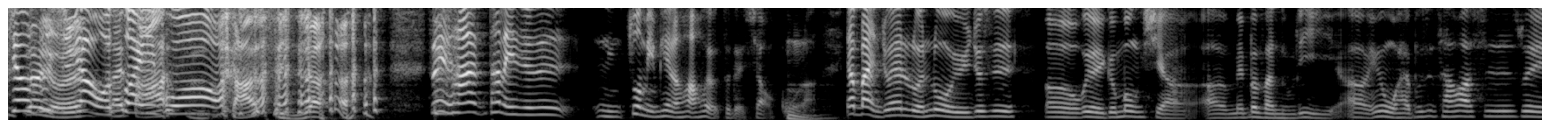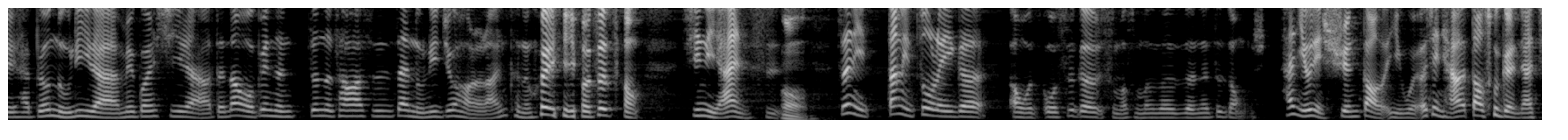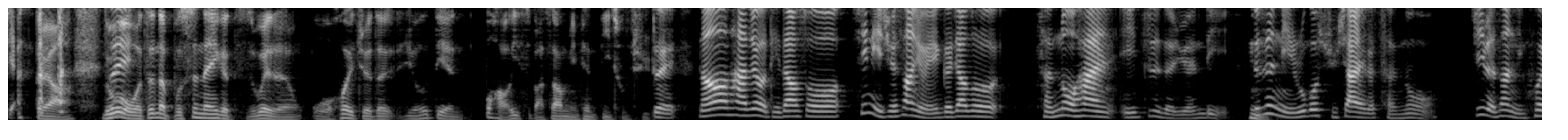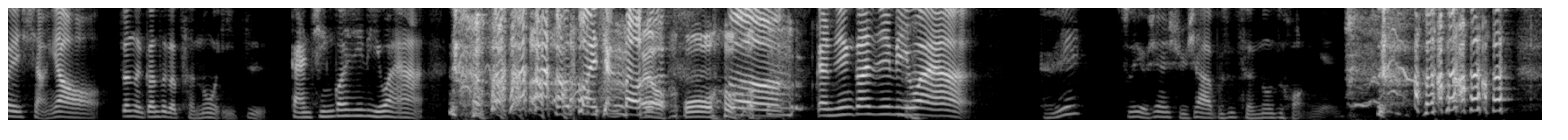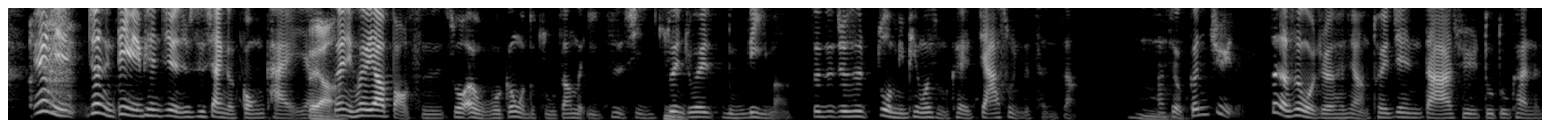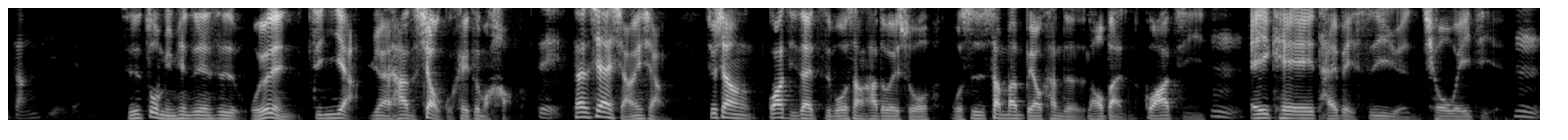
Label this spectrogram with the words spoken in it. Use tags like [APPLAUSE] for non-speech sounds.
就是需要我帅一波打醒的，[LAUGHS] 所以他他的意思就是。你做名片的话会有这个效果啦，嗯、要不然你就会沦落于就是，呃，我有一个梦想，呃，没办法努力啊、呃，因为我还不是插画师，所以还不用努力啦，没关系啦，等到我变成真的插画师再努力就好了啦。你可能会 [LAUGHS] 有这种心理暗示，哦，所以你当你做了一个，啊、呃，我我是个什么什么的人的这种，它有点宣告的意味，而且你还要到处跟人家讲。对啊，[LAUGHS] 如果我真的不是那一个职位的人，我会觉得有点。不好意思把这张名片递出去。对，然后他就有提到说，心理学上有一个叫做承诺和一致的原理，嗯、就是你如果许下了一个承诺，基本上你会想要真的跟这个承诺一致。感情关系例外啊，[LAUGHS] 我突然想到了，哎呦，哦呃、感情关系例外啊，哎，所以有些人许下的不是承诺，是谎言。[LAUGHS] 因为你就你递名片，基本就是像一个公开一样，对啊，所以你会要保持说，哎、欸，我跟我的主张的一致性，所以你就会努力嘛。嗯、所以这就是做名片为什么可以加速你的成长，嗯，它是有根据的。这个是我觉得很想推荐大家去读读看的章节。这样，其实做名片这件事，我有点惊讶，原来它的效果可以这么好。对，但是现在想一想。就像瓜吉在直播上，他都会说我是上班不要看的老板瓜吉，嗯，A K A 台北市议员邱威杰，嗯，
